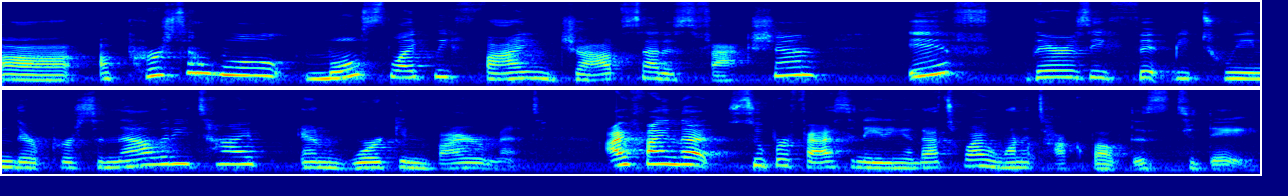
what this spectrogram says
uh, a person will most likely find job satisfaction if there is a fit between their personality type and work environment. I find that super fascinating, and that's why I want to talk about this today.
